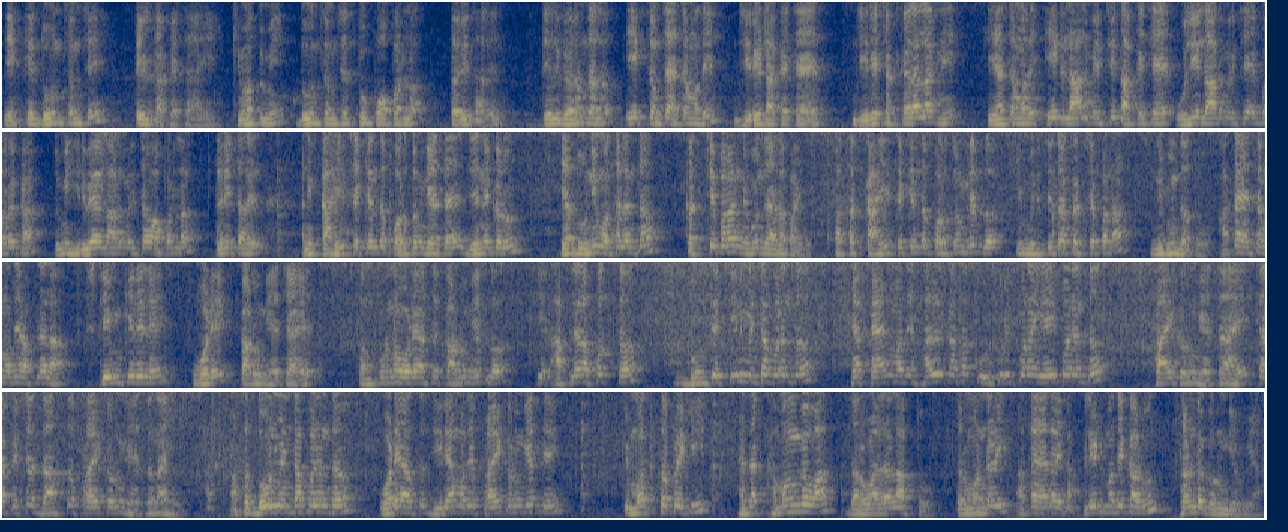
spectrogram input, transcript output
एक ते दोन चमचे तेल टाकायचं आहे. किंवा तुम्ही दोन चमचे तूप वापरलं तरी चालेल. तेल गरम झालं एक चमचा ह्याच्यामध्ये जिरे टाकायचे आहेत. जिरे चटकायला लागले की ह्याच्यामध्ये एक लाल मिरची टाकायची आहे. ओली लाल मिरची आहे बरं का? तुम्ही हिरव्या लाल मिरच्या वापरला तरी चालेल. आणि काही सेकंद परतून घ्यायचं आहे जेणेकरून या दोन्ही मसाल्यांचा कच्चेपणा निघून जायला पाहिजे. असं काही सेकंद परतून घेतलं की मिरचीचा कच्चेपणा निघून जातो. आता ह्याच्यामध्ये आपल्याला स्टीम केलेले वडे काढून घ्यायचे आहेत. संपूर्ण वडे असे काढून घेतलं की आपल्याला फक्त दोन ते तीन मिनटापर्यंत ह्या पॅनमध्ये हलकासा कुरकुरीतपणा येईपर्यंत फ्राय करून घ्यायचं आहे. त्यापेक्षा जास्त फ्राय करून घ्यायचं नाही. असं दोन मिनटापर्यंत वडे असं जिऱ्यामध्ये फ्राय करून घेतले की मस्तपैकी ह्याचा खमंग वास दरवळायला लागतो. तर मंडळी आता ह्याला एका प्लेटमध्ये काढून थंड करून घेऊया.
